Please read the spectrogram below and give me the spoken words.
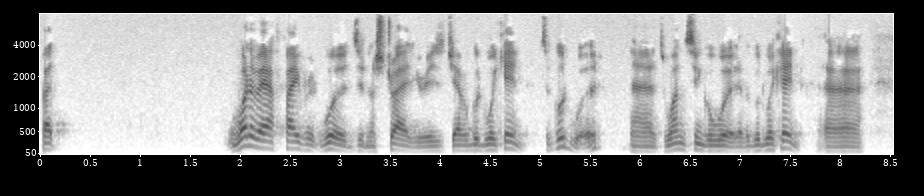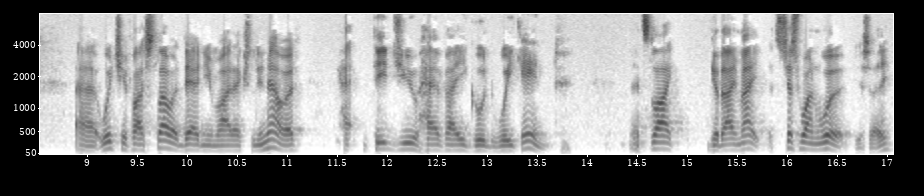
But one of our favourite words in Australia is, "Do you have a good weekend?" It's a good word. Uh, it's one single word. Have a good weekend. Uh, uh which, if I slow it down, you might actually know it. Ha did you have a good weekend? It's like "G'day, mate." It's just one word. You see.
